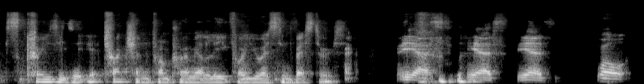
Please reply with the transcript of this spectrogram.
It's crazy the attraction from Premier League for US investors. yes, yes, yes. Well,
